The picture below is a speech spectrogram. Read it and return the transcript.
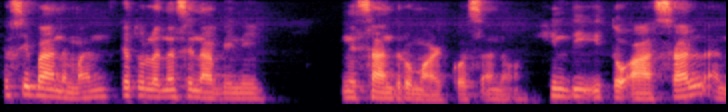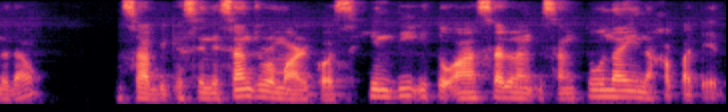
Kasi ba naman, katulad ng sinabi ni, ni Sandro Marcos, ano, hindi ito asal, ano daw? Sabi kasi ni Sandro Marcos, hindi ito asal ng isang tunay na kapatid.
